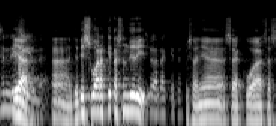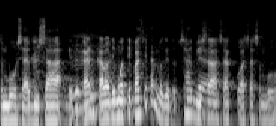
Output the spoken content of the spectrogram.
sendiri Iya, gitu. ah, jadi suara kita sendiri. Suara kita. Misalnya saya kuat, saya sembuh, saya bisa gitu kan. Kalau dimotivasi kan begitu. Saya bisa, saya kuat, saya sembuh,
